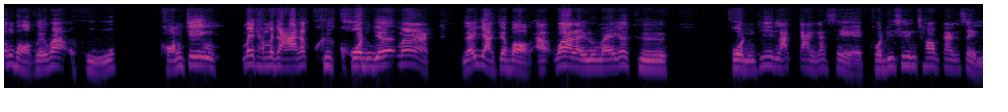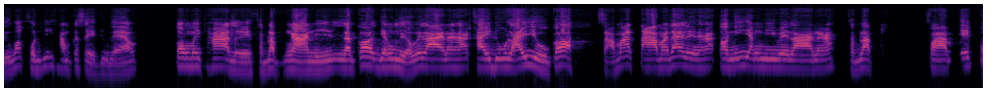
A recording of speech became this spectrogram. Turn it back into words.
ต้องบอกเลยว่าโอ้โหของจริงไม่ธรรมดาแล้วคือคนเยอะมาก แล้วอยากจะบอกอว่าอะไรรู้ไหมก็คือ คนที่รักการเกษตร คนที่ชื่นชอบการเกษตร หรือว่าคนที่ทำเกษตรอยู่แล้ว ต้องไม่พลาดเลยสำหรับงานนี้ แล้วก็ยังเหลือเวลานะฮะใครดูไลฟ์อยู่ก็สามารถตามมาได้เลยนะฮะตอนนี้ยังมีเวลานะสำหรับฟาร์มเอ็กโป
